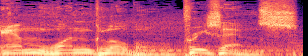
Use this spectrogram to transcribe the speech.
M1 Global presents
